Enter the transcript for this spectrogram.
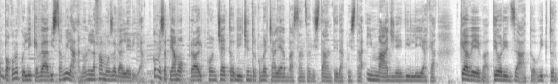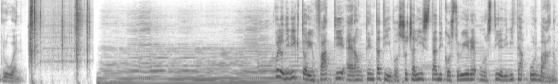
un po' come quelli che aveva visto a Milano nella famosa galleria. Come sappiamo però il concetto di centro commerciale è abbastanza distante da questa immagine idilliaca che aveva teorizzato Victor Gruen. Quello di Victor infatti era un tentativo socialista di costruire uno stile di vita urbano.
